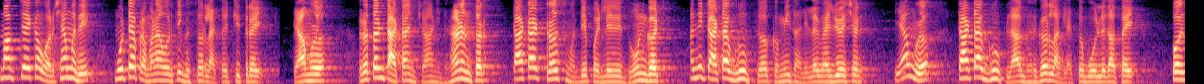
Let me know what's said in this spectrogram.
मागच्या एका वर्षामध्ये मोठ्या प्रमाणावरती घसरल्याचं चित्र आहे. त्यामुळं रतन टाटांच्या निधनानंतर टाटा ट्रस्टमध्ये पडलेले दोन गट आणि टाटा ग्रुपचं कमी झालेलं व्हॅल्युएशन यामुळं टाटा ग्रुपला घरघर लागल्याचं बोललं जात आहे पण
